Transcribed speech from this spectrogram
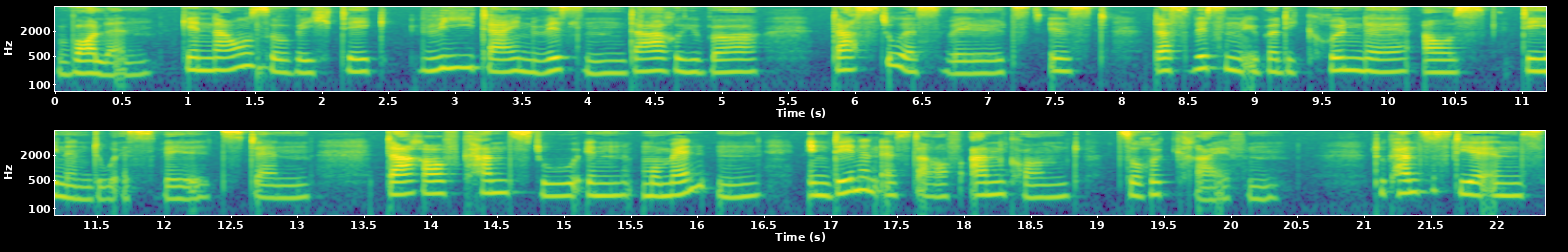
wollen. Genauso wichtig wie dein Wissen darüber, dass du es willst, ist das Wissen über die Gründe, aus denen du es willst, denn darauf kannst du in Momenten, in denen es darauf ankommt, zurückgreifen. Du kannst es dir ins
